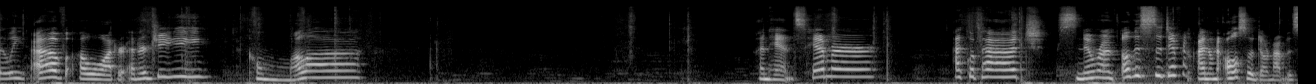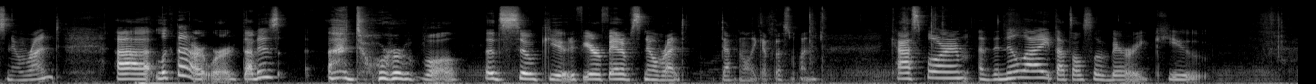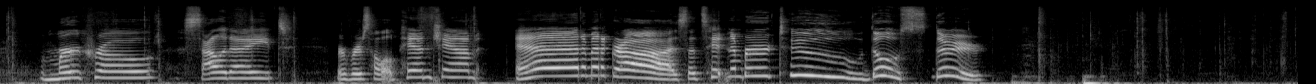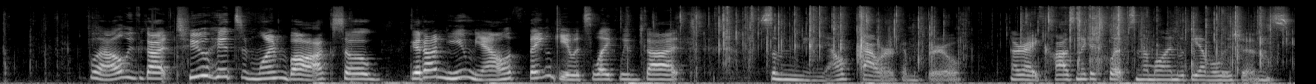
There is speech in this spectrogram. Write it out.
So we have a water energy, Komala, Enhanced Hammer, Aquapatch, Snorunt. Oh, this is a different. I don't also don't have the Snorunt. Uh, look at that artwork. That is adorable. That's so cute. If you're a fan of Snorunt, definitely get this one. Castform, a Vanillite. That's also very cute. Murkrow, Salandit, Reverse Holo Pancham, and a Metagross. That's hit number two. Dos, deux. Well, we've got two hits in one box, so good on you, Meow. Thank you. It's like we've got some Meow power coming through. All right, Cosmic Eclipse, and then we'll end with the evolutions.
